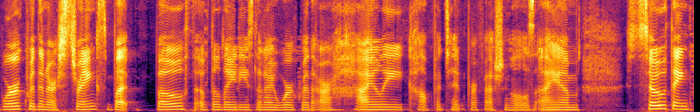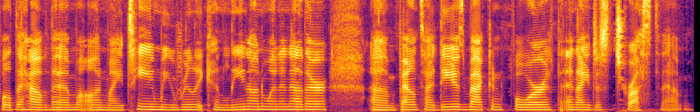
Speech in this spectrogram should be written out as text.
work within our strengths. But both of the ladies that I work with are highly competent professionals. I am so thankful to have them on my team. We really can lean on one another, um, bounce ideas back and forth, and I just trust them.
